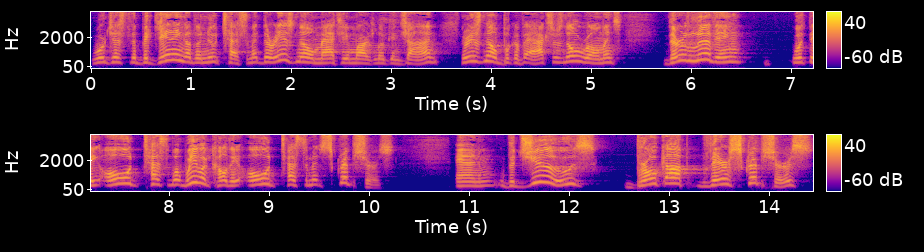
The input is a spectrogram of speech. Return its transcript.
we're just the beginning of the New Testament. There is no Matthew, Mark, Luke, and John. There is no book of Acts. There's no Romans. They're living with the Old Testament, what we would call the Old Testament scriptures. And the Jews broke up their scriptures.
